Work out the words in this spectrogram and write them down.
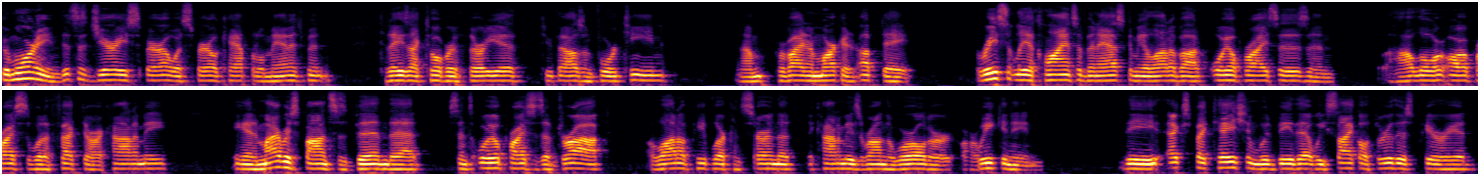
Good morning. This is Gerry Sparrow with Sparrow Capital Management. Today's October 30th, 2014, and I'm providing a market update. Recently, clients have been asking me a lot about oil prices and how lower oil prices would affect our economy. And my response has been that since oil prices have dropped, a lot of people are concerned that economies around the world are, are weakening. The expectation would be that we cycle through this period.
